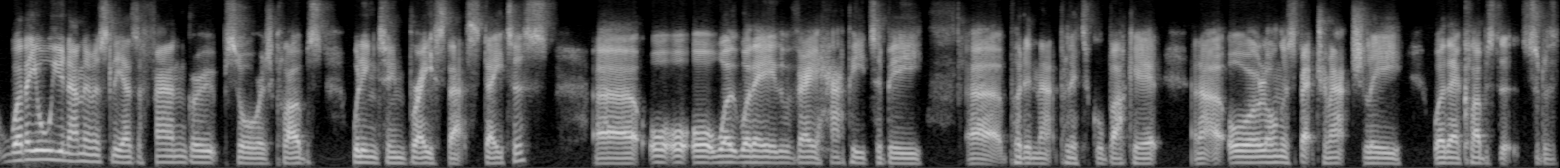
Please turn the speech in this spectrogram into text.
were they all unanimously as a fan groups or as clubs willing to embrace that status, uh, or, or, or were, they very happy to be uh, put in that political bucket, and uh, or along the spectrum actually? Were there clubs that sort of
